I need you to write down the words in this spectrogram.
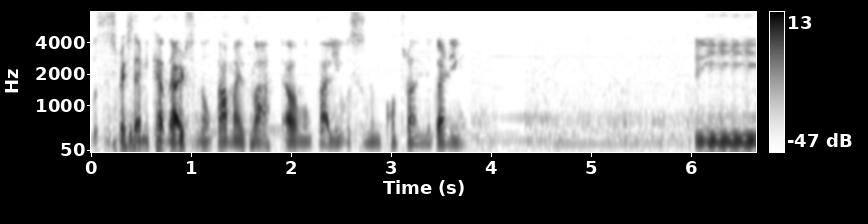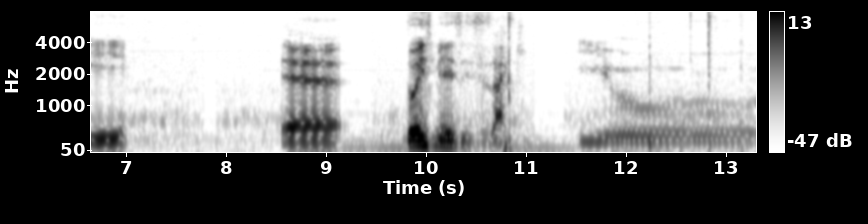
vocês percebem que a Darcy não tá mais lá. Ela não tá ali, vocês não encontraram em lugar nenhum. E. É. Dois meses, Isaac. E o.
